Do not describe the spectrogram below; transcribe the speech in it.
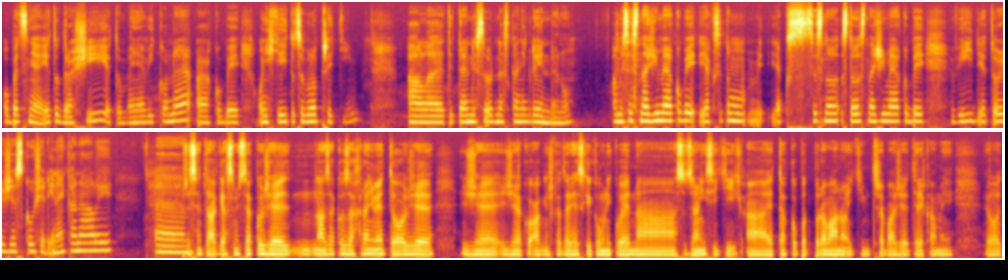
obecně je to dražší, je to méně výkonné a jakoby oni chtějí to, co bylo předtím, ale ty trendy jsou dneska někde jinde, no. A my se snažíme, jakoby, jak se tomu, jak se z toho snažíme jakoby výjít, je to, že zkoušet jiné kanály. Um, Přesně tak, já si myslím, jako, že nás jako zachraňuje to, že, že, že jako Agniška tady hezky komunikuje na sociálních sítích a je to jako podporováno i tím třeba, že ty reklamy, jo,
